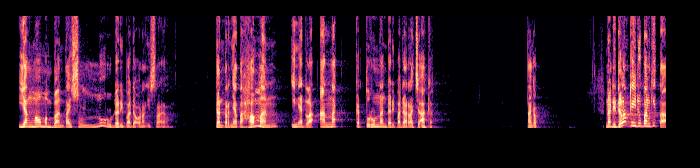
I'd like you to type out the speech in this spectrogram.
yang mau membantai seluruh daripada orang Israel. Dan ternyata Haman ini adalah anak keturunan daripada Raja Agag. Tangkap. Nah di dalam kehidupan kita,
